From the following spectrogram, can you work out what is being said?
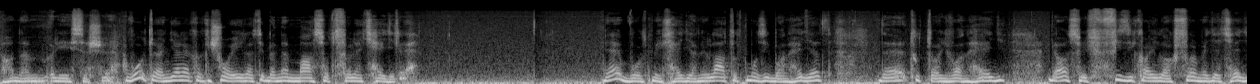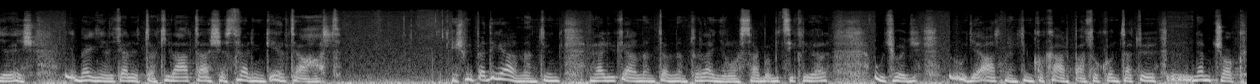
hanem részese. Volt olyan gyerek, aki soha életében nem mászott föl egy hegyre. Nem volt még hegyen, ő látott moziban hegyet, de tudta, hogy van hegy, de az, hogy fizikailag fölmegy egy hegyre, és megnyílik előtte a kilátás, ezt velünk élte át. És mi pedig elmentünk. Velük, elmentem nem tudom, Lengyelországba biciklivel, úgyhogy ugye átmentünk a Kárpátokon, tehát ő nem csak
